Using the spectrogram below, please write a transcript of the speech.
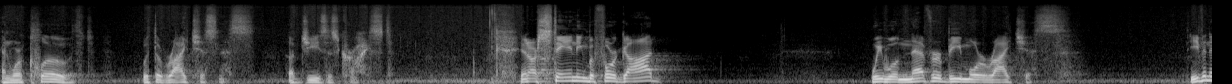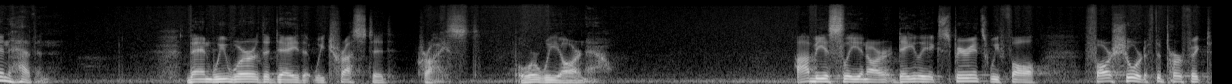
and we're clothed with the righteousness of Jesus Christ. In our standing before God, we will never be more righteous, even in heaven, than we were the day that we trusted Christ, or we are now. Obviously, in our daily experience, we fall far short of the perfect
